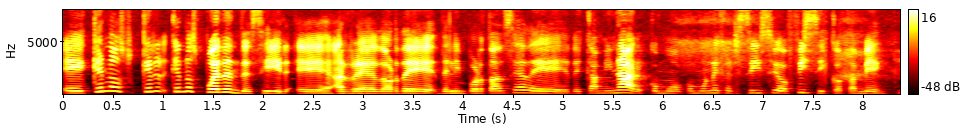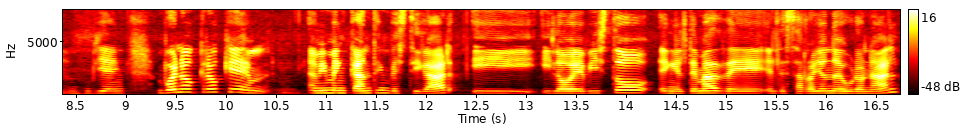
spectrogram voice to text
eh, ¿qué, nos, qué, qué nos pueden decir eh, alrededor de, de la importancia de, de caminar como, como un ejercicio físico también? Bien, bueno, creo que a mí me encanta investigar y, y lo he visto en el tema del desarrollo neuronal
